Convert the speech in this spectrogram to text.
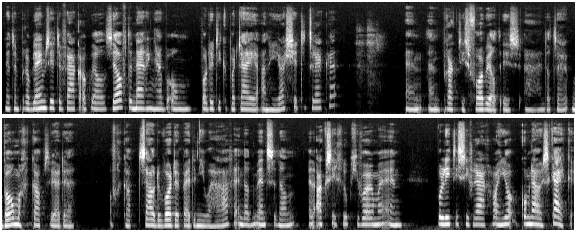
met een probleem zitten vaak ook wel zelf de neiging hebben om politieke partijen aan hun jasje te trekken. En een praktisch voorbeeld is uh, dat er bomen gekapt werden of gekapt zouden worden bij de Nieuwe Haven. En dat mensen dan een actiegroepje vormen en politici vragen van, joh, kom nou eens kijken.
